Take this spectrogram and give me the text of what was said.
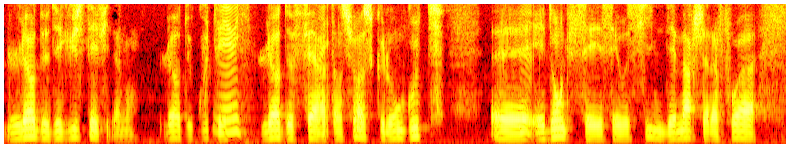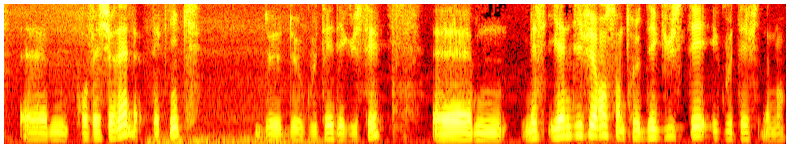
l'heure de déguster finalement, l'heure de goûter, l'heure de faire attention à ce que l'on goûte. Mm. Et donc, c'est aussi une démarche à la fois professionnelle, technique, de, goûter, déguster. Euh, mais il y a une différence entre déguster et goûter finalement.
